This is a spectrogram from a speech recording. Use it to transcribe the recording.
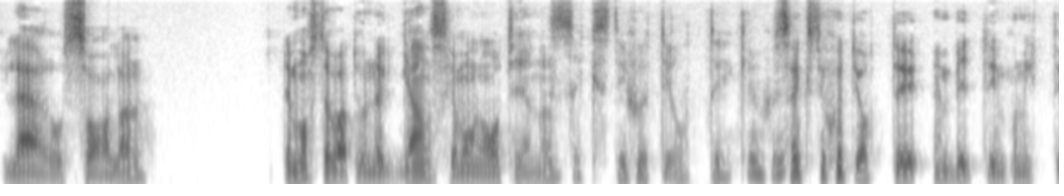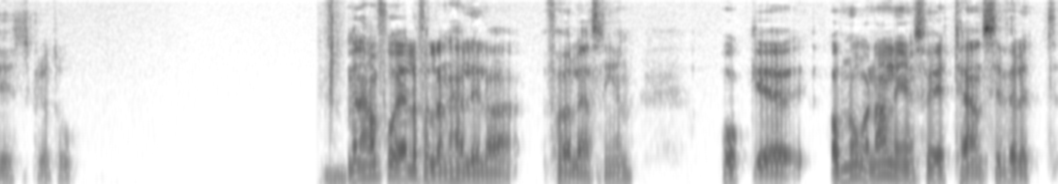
lärosalar? Det måste ha varit under ganska många årtionden. 60, 70, 80 kanske? 60, 70, 80, en bit in på 90 skulle jag tro. Men han får i alla fall den här lilla föreläsningen. Och eh, av någon anledning så är Tansy väldigt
